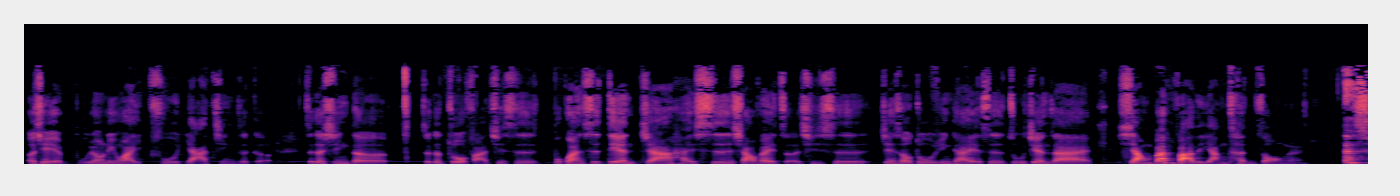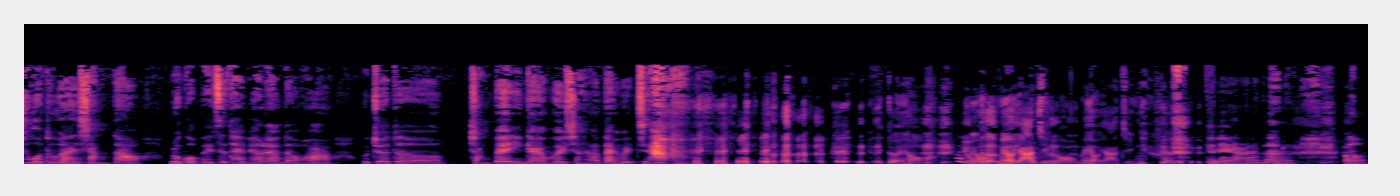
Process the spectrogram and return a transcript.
而且也不用另外付押金，这个这个新的这个做法，其实不管是店家还是消费者，其实接受度应该也是逐渐在想办法的养成中。哎，但是我突然想到，如果杯子太漂亮的话，我觉得长辈应该会想要带回家。对哦，没有没有押金哦，没有押金。对呀，嗯嗯。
